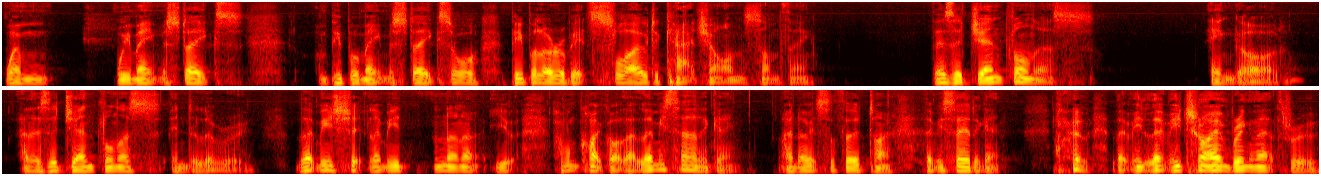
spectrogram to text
when we make mistakes, and people make mistakes, or people are a bit slow to catch on something. There's a gentleness in God, and there's a gentleness in delivery. Let me, sh- let me, no, no, you haven't quite got that. Let me say that again. I know it's the third time. Let me say it again. let, me, let me try and bring that through.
